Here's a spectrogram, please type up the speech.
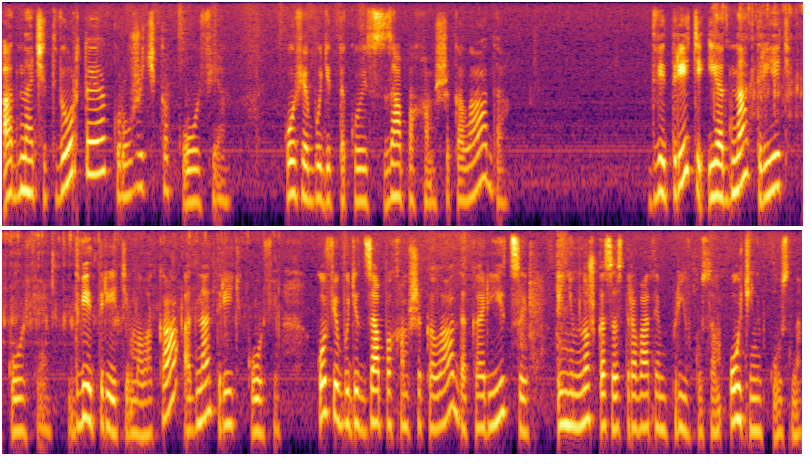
1 четвертая кружечка кофе. Кофе будет такой с запахом шоколада. 2 трети и 1 треть кофе. 2 трети молока, 1 треть кофе. Кофе будет запахом шоколада, корицы и немножко с островатым привкусом. Очень вкусно.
